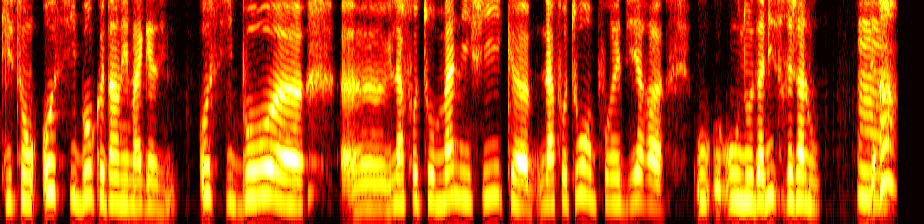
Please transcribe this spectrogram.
qu'ils sont aussi beaux que dans les magazines aussi beau, euh, euh, la photo magnifique, euh, la photo, on pourrait dire, où, nos amis seraient jaloux. Mmh. «Ah,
